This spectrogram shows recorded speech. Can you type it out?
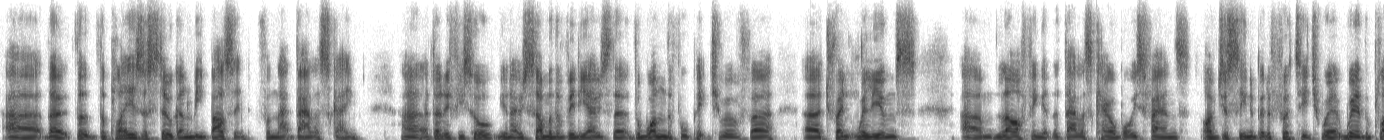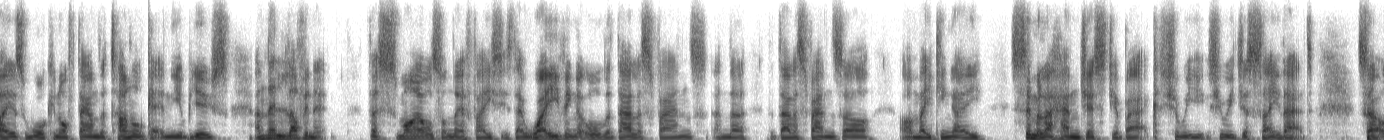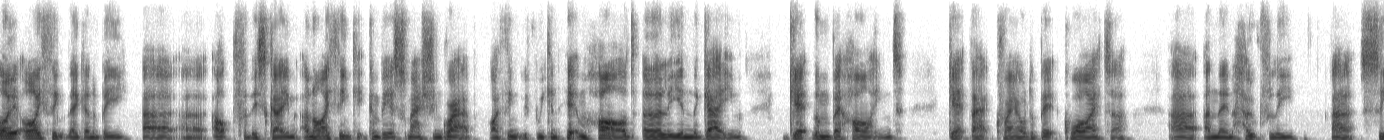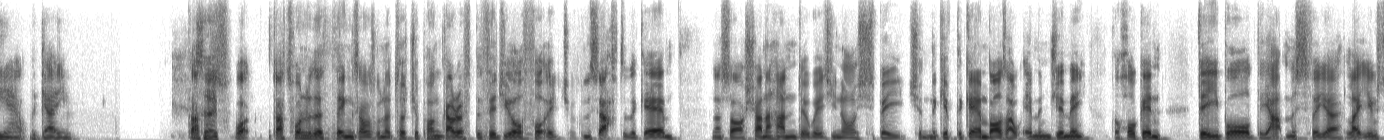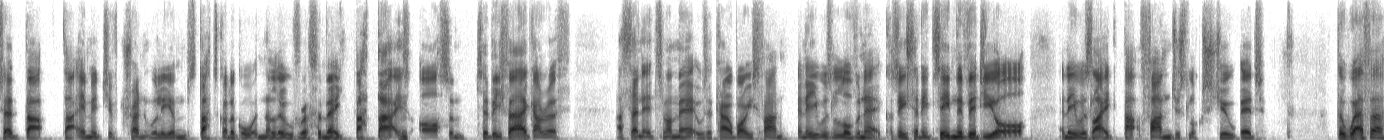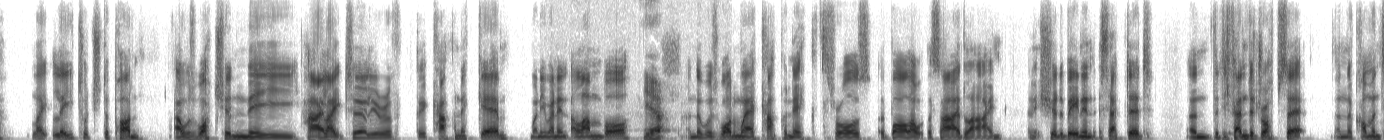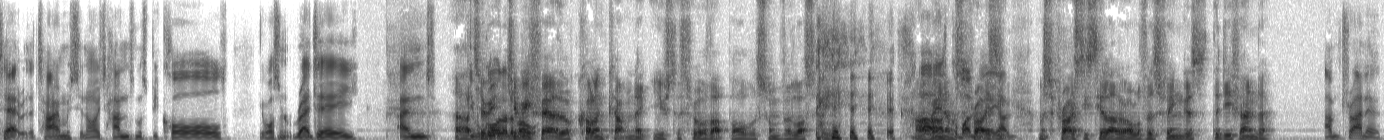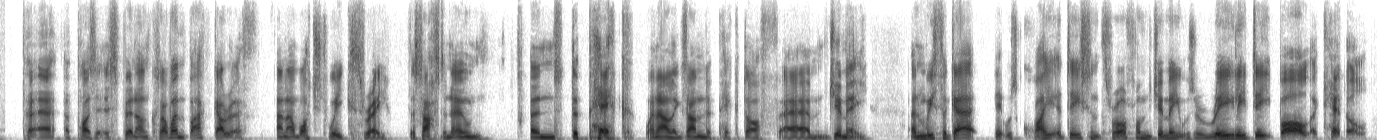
Uh, the, the the players are still going to be buzzing from that Dallas game. Uh, I don't know if you saw you know some of the videos, the the wonderful picture of uh, uh Trent Williams. Um, laughing at the Dallas Cowboys fans. I've just seen a bit of footage where, where the players are walking off down the tunnel getting the abuse, and they're loving it the smiles on their faces. They're waving at all the Dallas fans, and the, the Dallas fans are are making a similar hand gesture back. Should we should we just say that? So I, I think they're going to be uh, uh, up for this game, and I think it can be a smash and grab. I think if we can hit them hard early in the game, get them behind, get that crowd a bit quieter, uh, and then hopefully uh, see out the game. That's so, what. That's one of the things I was going to touch upon, Gareth. The video footage. I was going to say after the game, and I saw Shanahan do his, you know, speech, and they give the game balls out. Him and Jimmy, the hugging, Deebo, the atmosphere. Like you said, that that image of Trent Williams, that's got to go in the Louvre for me. That that is awesome. To be fair, Gareth, I sent it to my mate who was a Cowboys fan, and he was loving it because he said he'd seen the video, and he was like, "That fan just looks stupid." The weather, like Lee touched upon, I was watching the highlights earlier of the Kaepernick game when he went into Lambeau. Yeah. And there was one where Kaepernick throws a ball out the sideline and it should have been intercepted. And the defender drops it. And the commentator at the time was saying, oh, his hands must be cold. He wasn't ready. And uh, to, be, to about... be, fair, though, Colin Kaepernick used to throw that ball with some velocity. I oh, mean, I'm surprised. On, he, I'm surprised he still had all of his fingers. The defender. I'm trying to put a, a positive spin on because I went back, Gareth, and I watched week three this afternoon, and the pick when Alexander picked off um, Jimmy, and we forget it was quite a decent throw from Jimmy. It was a really deep ball a Kittle,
